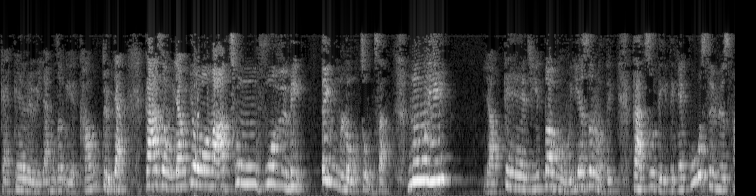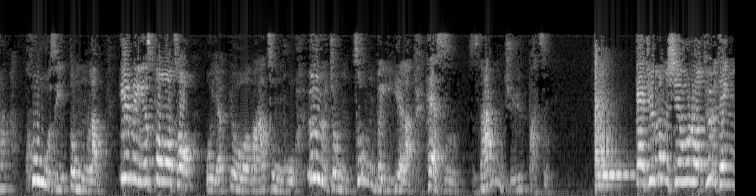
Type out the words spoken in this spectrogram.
该给刘扬州一口对呀，该是要要马重复于民，顶落众生，母以。要赶紧到物业收的，该做的这个故事上苦在东楼，一年烧草，我要表娃从何二中准备一了，还是上句八字。该句梦西无若偷听，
